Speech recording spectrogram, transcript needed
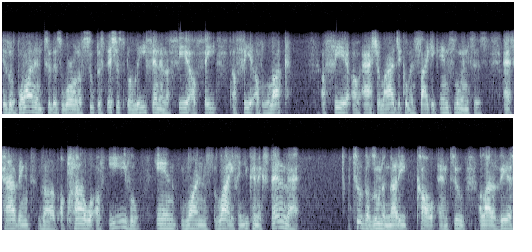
is we're born into this world of superstitious belief in and a fear of fate, a fear of luck, a fear of astrological and psychic influences as having the a power of evil in one's life. And you can extend that to the Luna Nutty cult and to a lot of their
